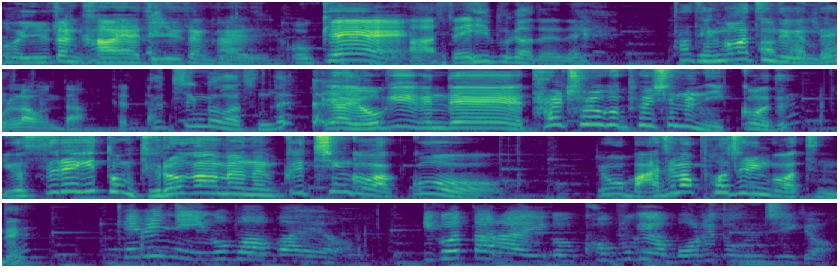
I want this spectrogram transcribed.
어 일단 가야지 일단 가야지 오케이 아 save가 되네. 다된거 아, 같은데 다시 근데? 올라온다. 됐다. 끝인 거 같은데? 야 여기 근데 탈출구 표시는 있거든? 이거 쓰레기통 들어가면은 끝인 것 같고 이거 마지막 퍼즐인 것 같은데? 케빈이 이거 봐봐요. 이거 따라 이거 거북이가 머리도 움직여.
